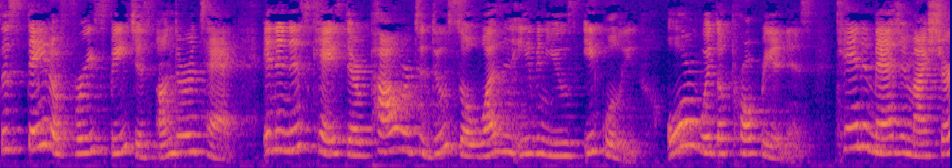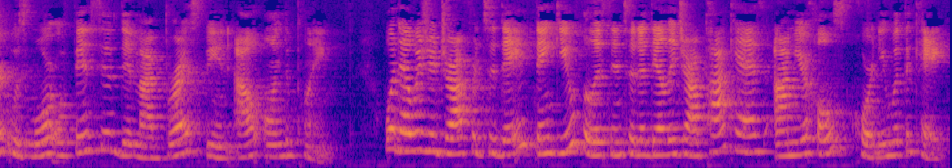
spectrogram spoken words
The state of free speech is under attack and in this case, their power to do so wasn't even used equally or with appropriateness. Can't imagine my shirt was more offensive than my breast being out on the plane. Well, that was your drop for today. Thank you for listening to the Daily Drop Podcast. I'm your host, Courtney with the K.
